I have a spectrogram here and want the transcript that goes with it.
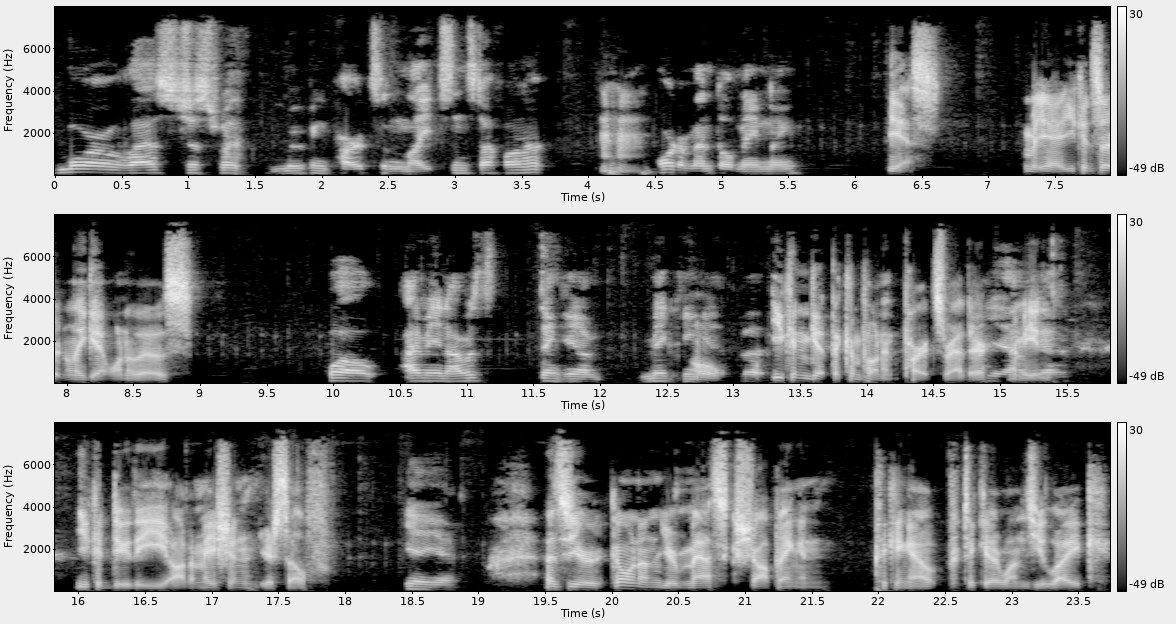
More or less, just with moving parts and lights and stuff on it. Mm-hmm. Ornamental mainly. Yes. But yeah, you could certainly get one of those. Well, I mean, I was thinking of making Oh. it, but You can get the component parts rather. yeah, I mean, yeah, you could do the automation yourself. yeah, yeah. as you're going on your mask shopping and picking out particular ones you like.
